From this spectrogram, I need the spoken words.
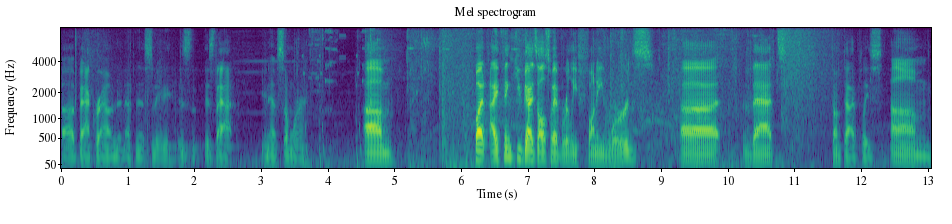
uh, background and ethnicity is is that, you know, somewhere. Um, but I think you guys also have really funny words uh, that don't die, please. Um,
